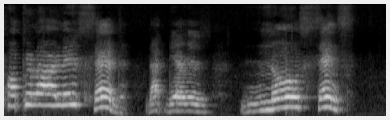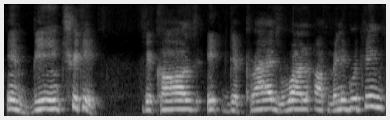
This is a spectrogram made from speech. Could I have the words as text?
popularly said that there is no sense in being tricky because it deprives one of many good things.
